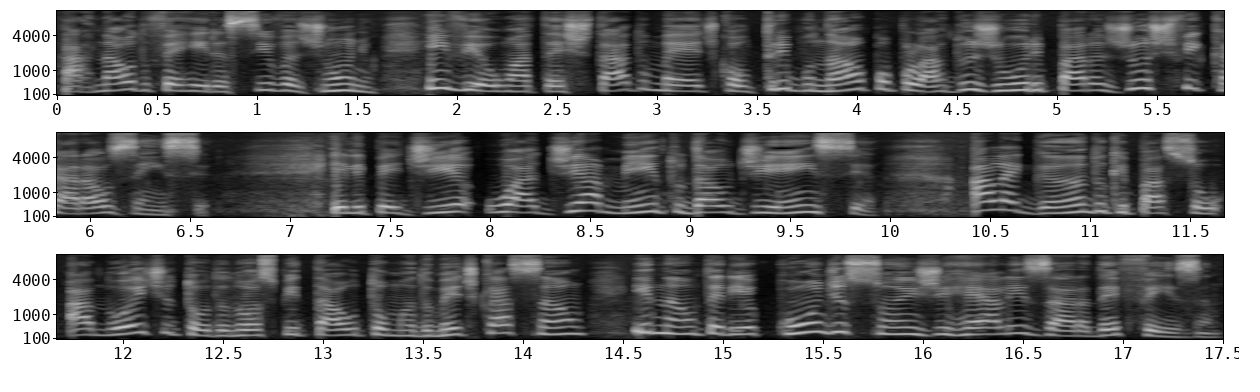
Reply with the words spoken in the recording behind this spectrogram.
Arnaldo Ferreira Silva Júnior enviou um atestado médico ao Tribunal Popular do Júri para justificar a ausência. Ele pedia o adiamento da audiência, alegando que passou a noite toda no hospital tomando medicação e não teria condições de realizar a defesa.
